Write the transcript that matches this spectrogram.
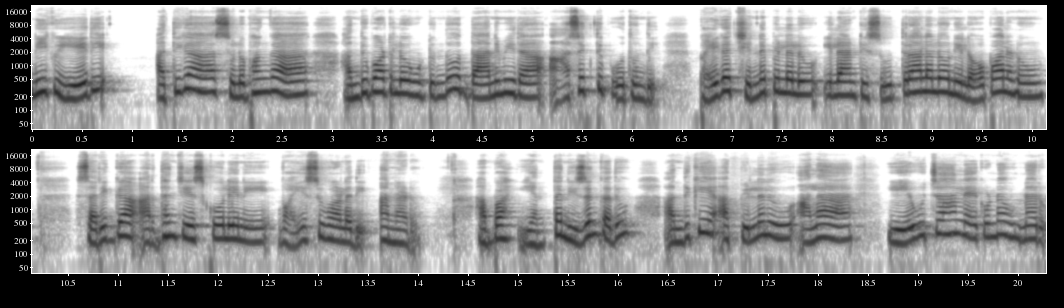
నీకు ఏది అతిగా సులభంగా అందుబాటులో ఉంటుందో దాని మీద ఆసక్తి పోతుంది. పైగా చిన్నపిల్లలు ఇలాంటి సూత్రాలలోని లోపాలను సరిగ్గా అర్థం చేసుకోలేని వయస్సు వాళ్ళది అన్నాడు. అబ్బా ఎంత నిజం కదూ? అందుకే ఆ పిల్లలు అలా ఏ ఉత్సాహం లేకుండా ఉన్నారు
